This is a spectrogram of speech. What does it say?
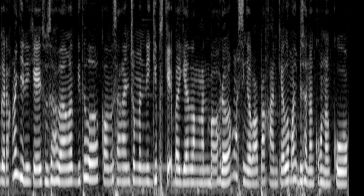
geraknya jadi kayak susah banget gitu loh. Kalau misalkan cuma di gips kayak bagian lengan bawah doang masih nggak apa-apa kan. Kayak lo masih bisa nengkuk-nengkuk.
